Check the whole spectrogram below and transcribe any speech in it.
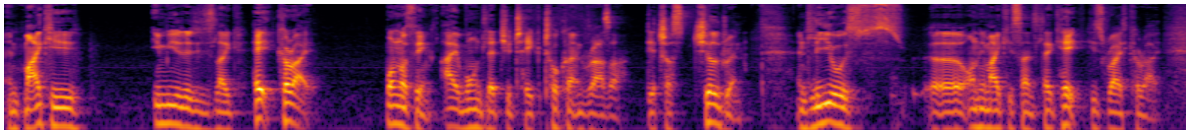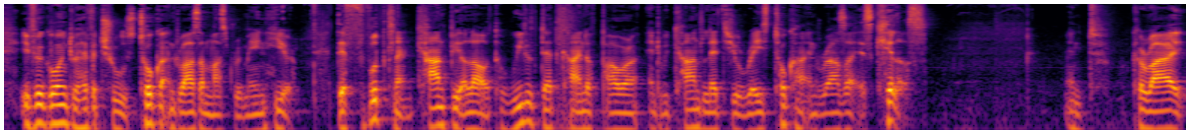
And Mikey immediately is like, hey, Karai, one more thing. I won't let you take Tokka and Rahzar. They're just children. And Leo is uh, on Mikey's side. It's like, hey, he's right, Karai. If we're going to have a truce, Tokka and Rahzar must remain here. The Foot Clan can't be allowed to wield that kind of power, and we can't let you raise Tokka and Rahzar as killers. And Karai,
